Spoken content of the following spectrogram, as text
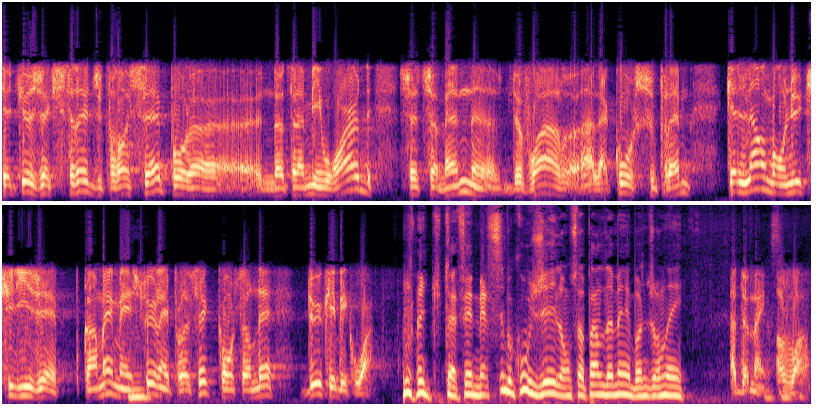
quelques extraits du procès pour euh, notre ami Ward cette semaine, de voir à la Cour suprême, quelle langue on utilisait pour quand même instruire un procès qui concernait deux Québécois. Tout à fait. Merci beaucoup, Gilles. On se reparle demain. Bonne journée. À demain. Au revoir.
